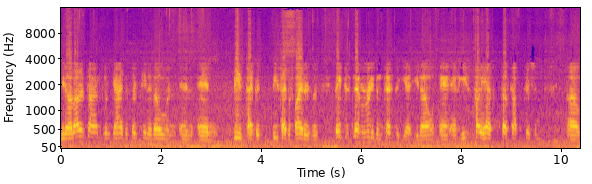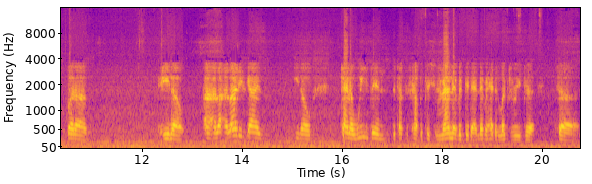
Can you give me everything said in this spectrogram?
you know, a lot of times when guys are 13 and 0 and and, and these type of these type of fighters, uh, they just never really been tested yet, you know. And, and he's probably has some tough competition, uh, but um, you know, a, a lot- a lot of these guys, you know, kind of weave in the toughest competition, and I never did that. I never had the luxury to to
